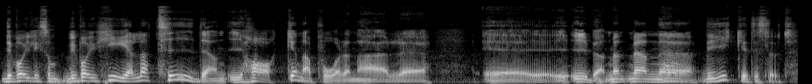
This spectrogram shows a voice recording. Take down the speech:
det var ju liksom, vi var ju hela tiden i hakerna på den här eh, eh, Yben. Men, men ja. eh, det gick ju till slut.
